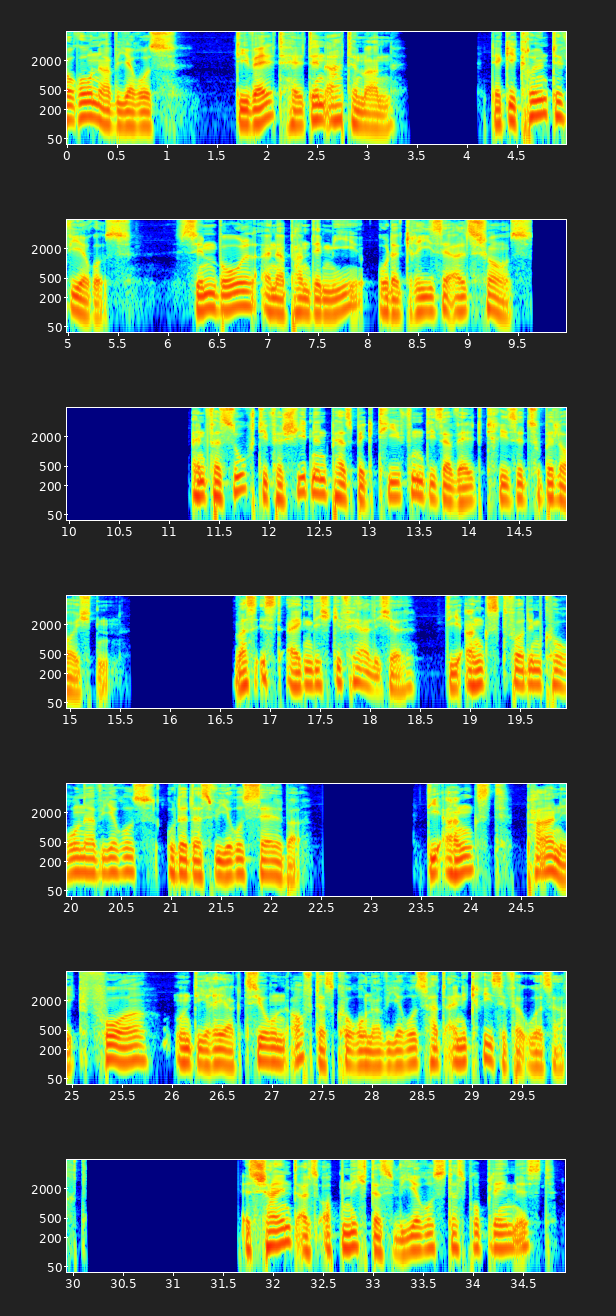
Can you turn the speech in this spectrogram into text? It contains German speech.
Coronavirus. Die Welt hält den Atem an. Der gekrönte Virus. Symbol einer Pandemie oder Krise als Chance. Ein Versuch, die verschiedenen Perspektiven dieser Weltkrise zu beleuchten. Was ist eigentlich gefährlicher, die Angst vor dem Coronavirus oder das Virus selber? Die Angst, Panik vor und die Reaktion auf das Coronavirus hat eine Krise verursacht. Es scheint, als ob nicht das Virus das Problem ist,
